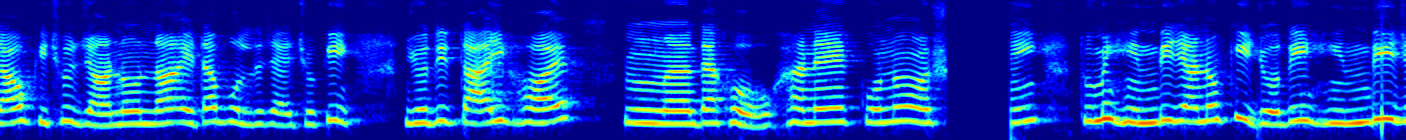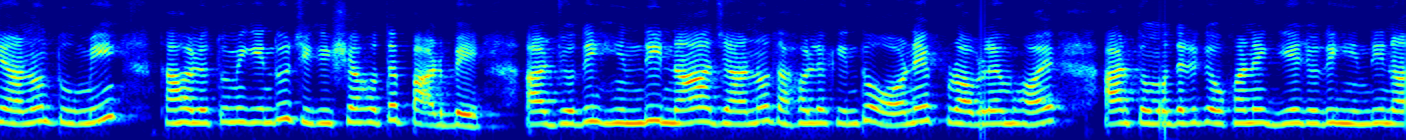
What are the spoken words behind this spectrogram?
যাও, কিছু জানো না, এটা বলতে চাইছো কি? যদি তাই হয় দেখো, ওখানে কোনো নেই। তুমি হিন্দি জানো কি? যদি হিন্দি জানো তুমি, তাহলে তুমি কিন্তু চিকিৎসা হতে পারবে। আর যদি হিন্দি না জানো, তাহলে কিন্তু অনেক প্রবলেম হয়। আর তোমাদেরকে ওখানে গিয়ে যদি হিন্দি না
